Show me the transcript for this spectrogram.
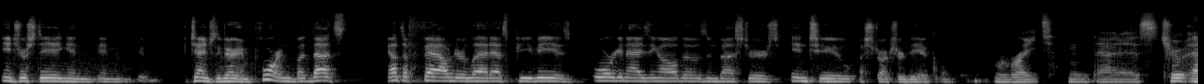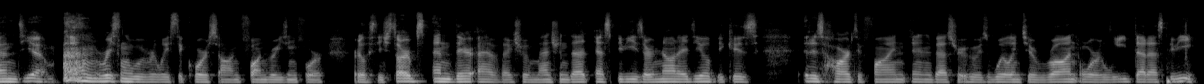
interesting and, and potentially very important, but that's that's a founder-led SPV is organizing all those investors into a structured vehicle. Right, mm, that is true. And yeah, recently we released a course on fundraising for early stage startups, and there I have actually mentioned that SPVs are not ideal because it is hard to find an investor who is willing to run or lead that SPV.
